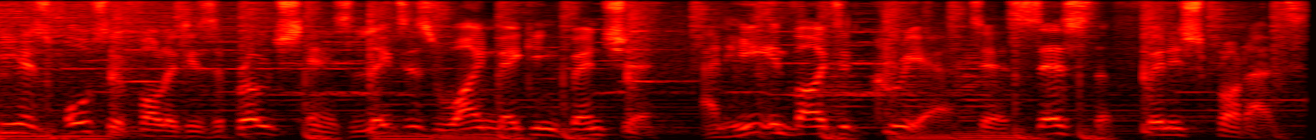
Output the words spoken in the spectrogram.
He has also followed his approach in his latest winemaking venture, and he invited Kriya to assess the finished product.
